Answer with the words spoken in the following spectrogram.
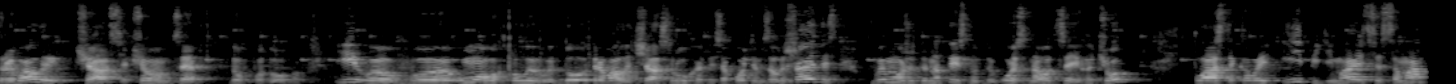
тривалий час, якщо вам це до вподоби. І е, в умовах, коли ви до тривалий час рухаєтесь, а потім залишаєтесь, ви можете натиснути ось на оцей гачок пластиковий і підіймається сама,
